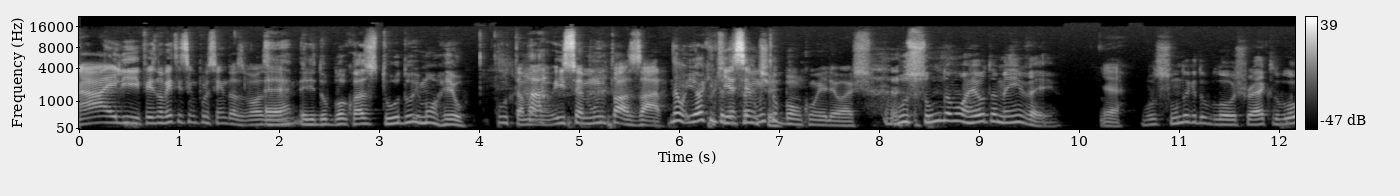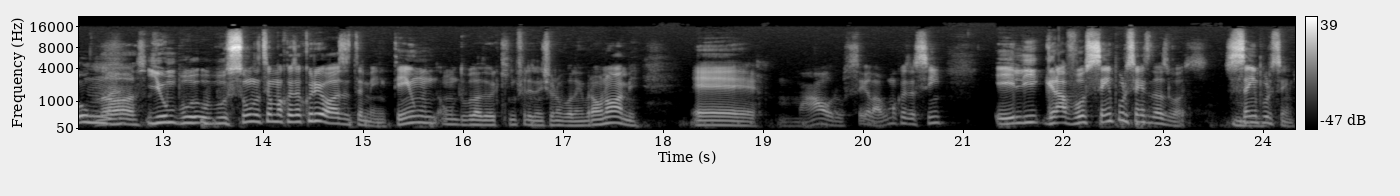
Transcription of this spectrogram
Ah, ele fez 95% das vozes. É, né? ele dublou quase tudo e morreu. Puta, mano, isso é muito azar. Não, e olha que Porque ia ser interessante. muito bom com ele, eu acho. O Bussunda morreu também, velho. É. O Bussunda que dublou o Shrek dublou um, né? Nossa. E o, Bu- o Bussunda tem uma coisa curiosa também. Tem um, um dublador que, infelizmente, eu não vou lembrar o nome. É. Mauro, sei lá, alguma coisa assim. Ele gravou 100% das vozes. 100%.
